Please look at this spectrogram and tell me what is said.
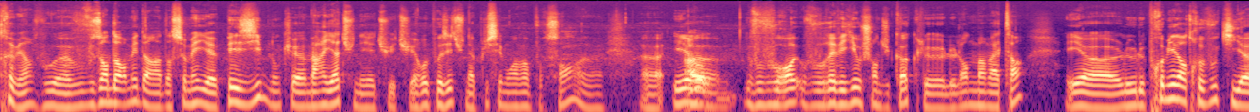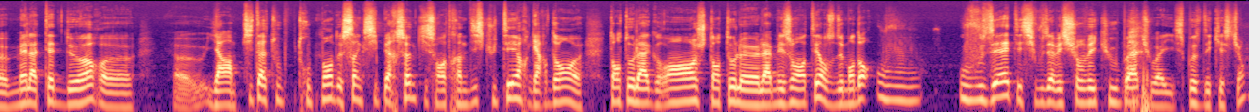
Très bien, vous euh, vous, vous endormez d'un d'un sommeil euh, paisible. Donc, euh, Maria, tu, n'es- tu, es- tu es reposée, tu n'as plus ces moins 20%. euh, euh, et Ah euh, vous, vous re- vous vous réveillez au chant du coq le, le lendemain matin. Et euh, le, le premier d'entre vous qui euh, met la tête dehors, euh, euh, il y a un petit attroupement de 5-6 personnes qui sont en train de discuter en regardant euh, tantôt la grange, tantôt le- la maison hantée, en se demandant où, où vous êtes et si vous avez survécu ou pas. Tu vois, ils se posent des questions.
